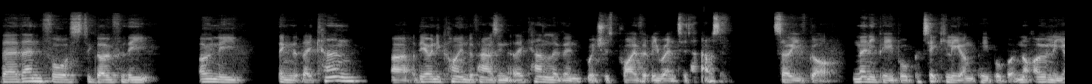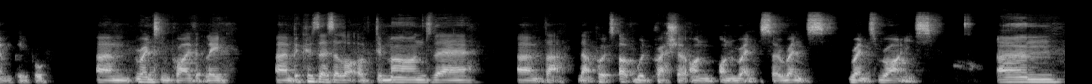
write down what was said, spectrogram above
they're then forced to go for the only thing that they can, uh, the only kind of housing that they can live in, which is privately rented housing. So you've got many people, particularly young people, but not only young people, um, renting privately. Um, because there's a lot of demand there, um, that that puts upward pressure on on rents. So rents rents rise. Um,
